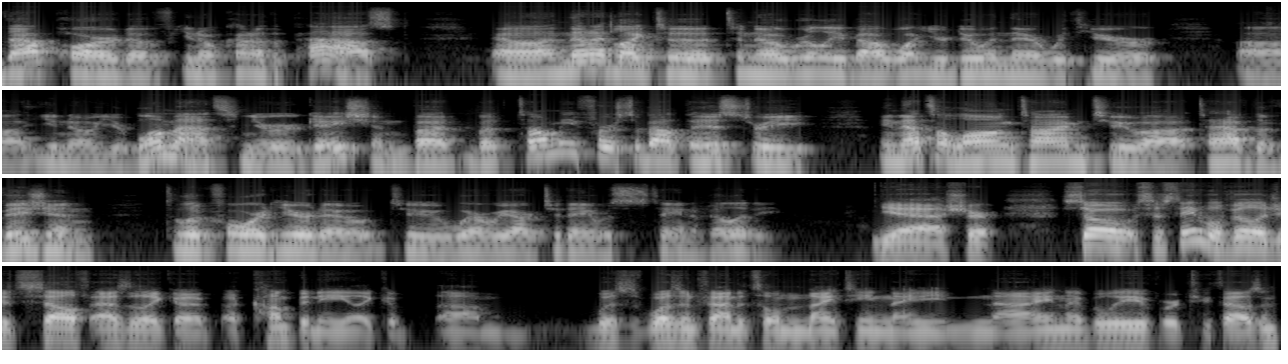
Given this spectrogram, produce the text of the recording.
that part of you know kind of the past, uh, and then I'd like to to know really about what you're doing there with your uh, you know your Blumats and your irrigation. But but tell me first about the history. I mean, that's a long time to uh, to have the vision to look forward here to to where we are today with sustainability. Yeah, sure. So Sustainable Village itself, as like a, a company, like a um, was wasn't founded until 1999, I believe, or 2000.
